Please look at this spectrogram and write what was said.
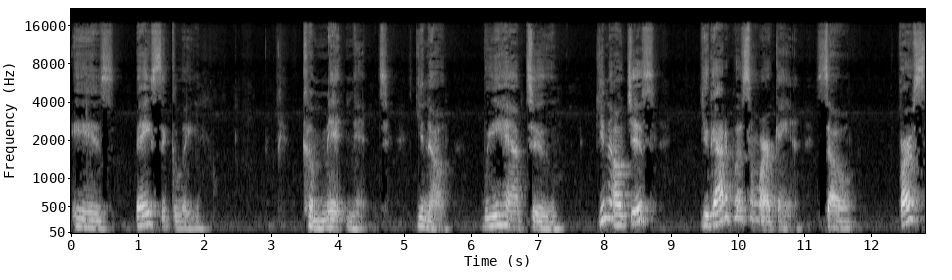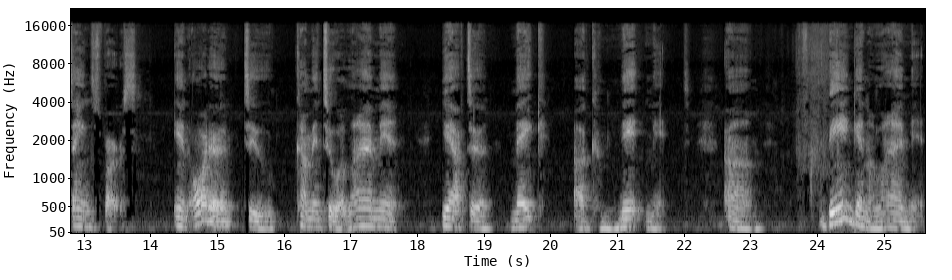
is basically commitment. You know, we have to, you know, just, you got to put some work in. So, first things first, in order to come into alignment, you have to make a commitment. Um, being in alignment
